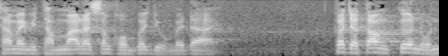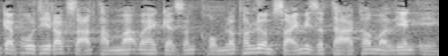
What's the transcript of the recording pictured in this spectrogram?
ถ้าไม่มีธรรมะและสังคมก็อยู่ไม่ได้ ก็จะต้องเกื้อหนุนแก่ผู้ที่รักษาธรรมะไว้ให้แก่สังคม แล้วเขาเลื่อมใสมีศรัทธาเข้ามาเลี้ยงเอง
